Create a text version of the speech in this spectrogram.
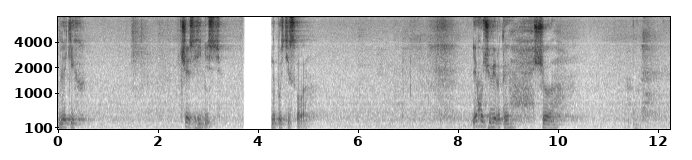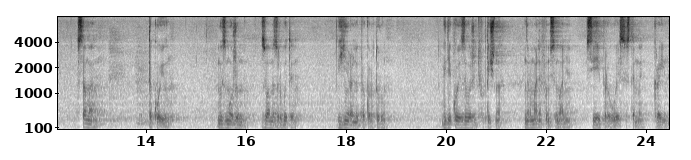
для яких честь, гідність не пусті слова. Я хочу вірити, що саме такою ми зможемо з вами зробити Генеральну прокуратуру, від якої залежить фактично нормальне функціонування всієї правової системи країни.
